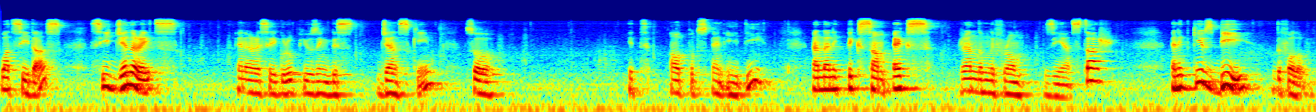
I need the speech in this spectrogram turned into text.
what C does. C generates an RSA group using this gen scheme. So it outputs an ed and then it picks some x randomly from zn star and it gives b the following.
